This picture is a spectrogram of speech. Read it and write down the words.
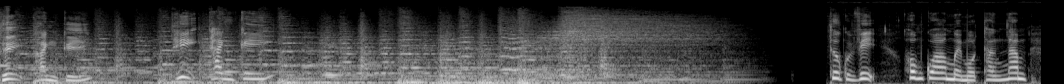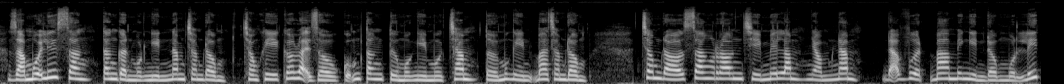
Thị Thành Ký Thị Thành Ký Thưa quý vị, hôm qua 11 tháng 5, giá mỗi lít xăng tăng gần 1.500 đồng, trong khi các loại dầu cũng tăng từ 1.100 tới 1.300 đồng. Trong đó xăng RON 95 nhóm 5 đã vượt 30.000 đồng một lít,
